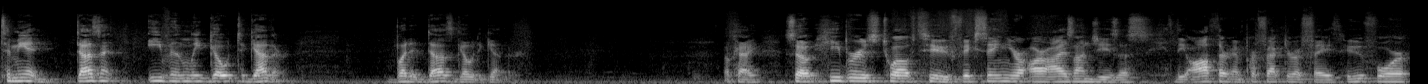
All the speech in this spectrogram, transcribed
to me it doesn't evenly go together. But it does go together. Okay, so Hebrews 12 2, fixing your, our eyes on Jesus, the author and perfecter of faith, who for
